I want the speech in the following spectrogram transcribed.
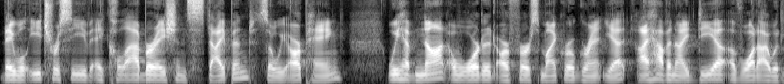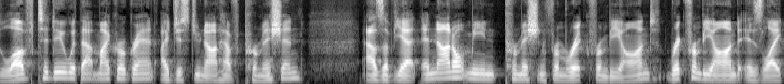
They will each receive a collaboration stipend. So we are paying. We have not awarded our first micro grant yet. I have an idea of what I would love to do with that micro grant. I just do not have permission as of yet. And I don't mean permission from Rick from Beyond. Rick from Beyond is like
